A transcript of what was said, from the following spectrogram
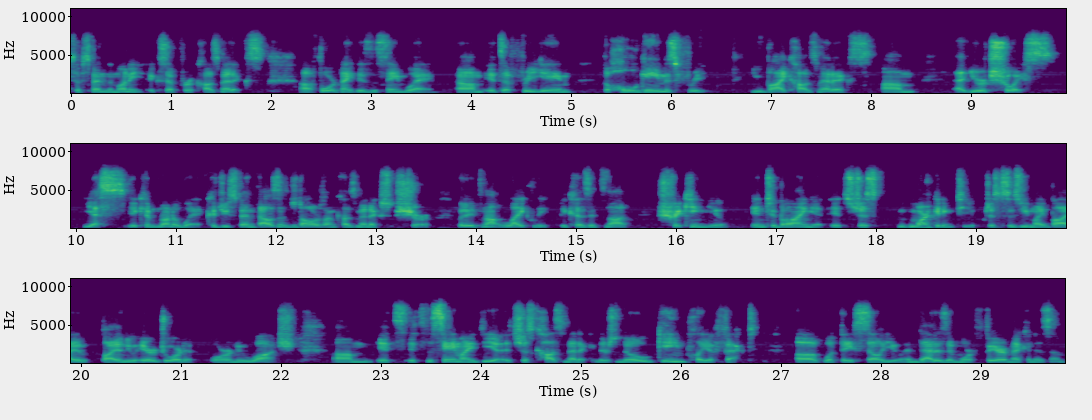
to spend the money except for cosmetics. Uh, fortnite is the same way. Um, it's a free game. The whole game is free. You buy cosmetics um, at your choice. Yes, it can run away. Could you spend thousands of dollars on cosmetics? Sure. But it's not likely because it's not tricking you into buying it. It's just marketing to you, just as you might buy buy a new Air Jordan or a new watch. Um, it's it's the same idea. It's just cosmetic. There's no gameplay effect of what they sell you, and that is a more fair mechanism.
